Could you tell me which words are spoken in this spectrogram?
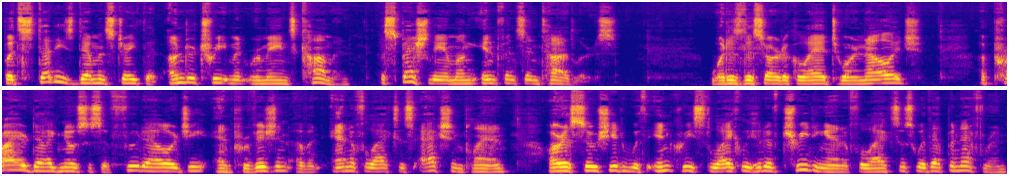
but studies demonstrate that undertreatment remains common, especially among infants and toddlers. What does this article add to our knowledge? A prior diagnosis of food allergy and provision of an anaphylaxis action plan are associated with increased likelihood of treating anaphylaxis with epinephrine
